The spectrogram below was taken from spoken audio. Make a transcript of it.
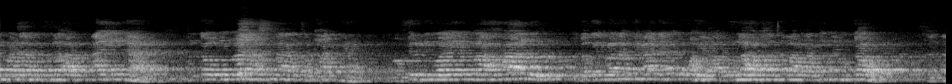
kepada Abu Lahab, "Aina? Engkau di mana sekarang tempatnya?" Wafir riwayat mahalu Bagaimana keadaan wahai Abu Lahab setelah matinya engkau? Kata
